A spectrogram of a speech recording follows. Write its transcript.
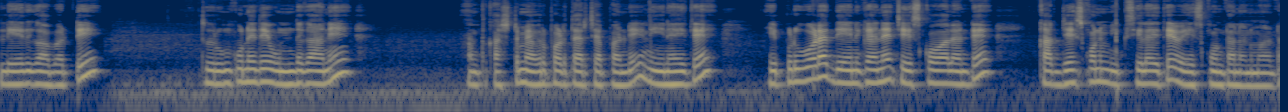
లేదు కాబట్టి తురుముకునేదే ఉంది కానీ అంత కష్టం ఎవరు పడతారు చెప్పండి. నేనైతే ఎప్పుడు కూడా దేనికైనా చేసుకోవాలంటే కట్ చేసుకొని మిక్సీలో అయితే వేసుకుంటాను అనమాట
